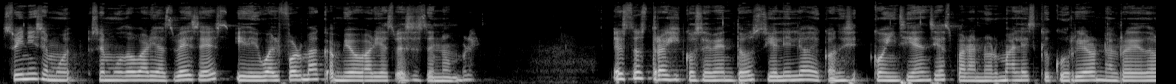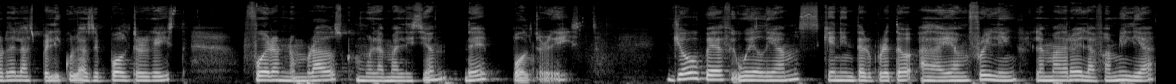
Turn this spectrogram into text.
Sweeney se, mudó varias veces y de igual forma cambió varias veces de nombre. Estos trágicos eventos y el hilo de coincidencias paranormales que ocurrieron alrededor de las películas de Poltergeist fueron nombrados como la maldición de Poltergeist. Joe Beth Williams, quien interpretó a Diane Freeling, la madre de la familia,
